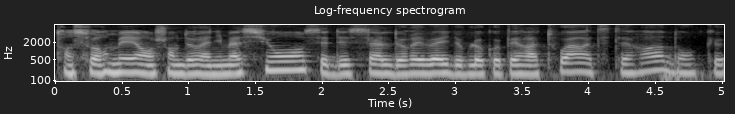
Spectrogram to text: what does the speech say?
transformées en chambres de réanimation. C'est des salles de réveil de blocs opératoires, etc. Donc, euh,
